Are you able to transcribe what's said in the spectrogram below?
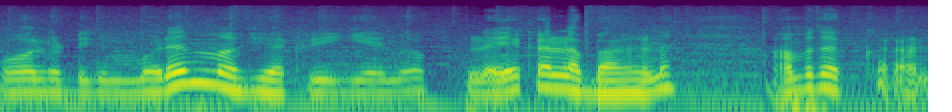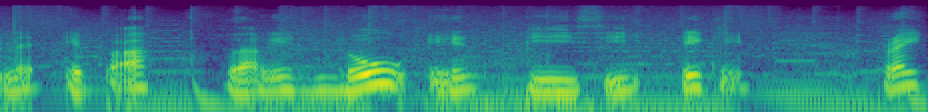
කෝලඩි මොඩම ෆියට්‍රී ගේම ප්ලේ කල්ල බලන්න අමතක් කරන්න එපා. වගේ ලෝන් PC එක. රයි්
